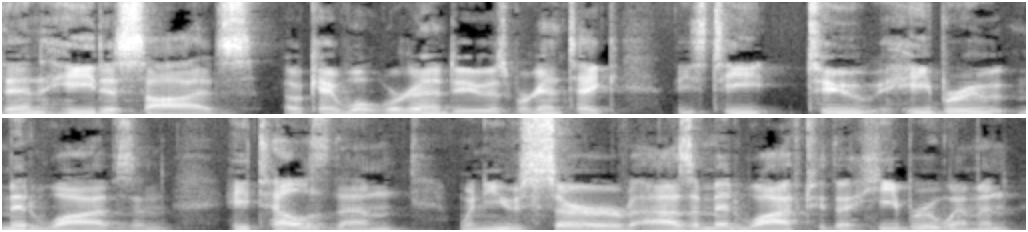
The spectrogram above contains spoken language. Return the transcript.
then he decides, okay, what we're going to do is we're going to take these t- two Hebrew midwives, and he tells them, when you serve as a midwife to the Hebrew women,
